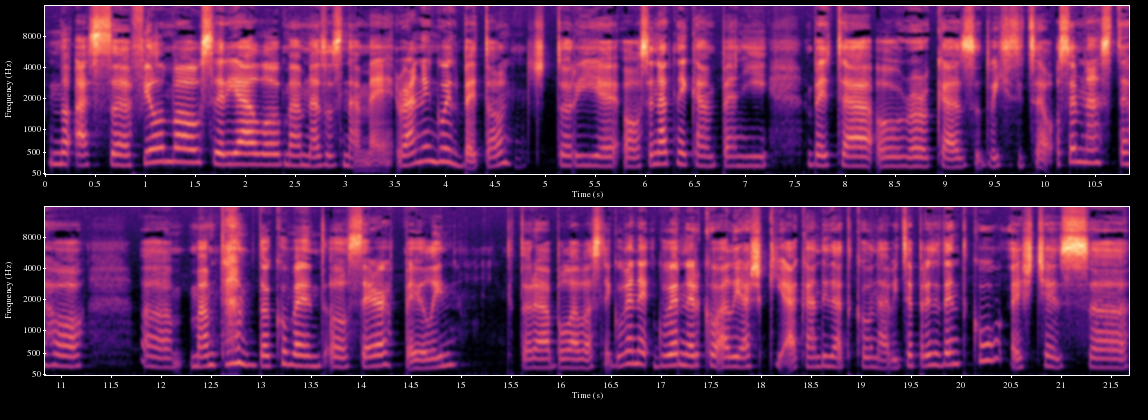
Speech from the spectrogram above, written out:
No a z filmov, seriálov mám na zozname Running with Beto, ktorý je o senátnej kampanii Beta O'Rourke z 2018. Uh, ehm, mám tam dokument o Sarah Palin, ktorá bola vlastne guvernérkou Aliašky a kandidátkou na viceprezidentku ešte s uh,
